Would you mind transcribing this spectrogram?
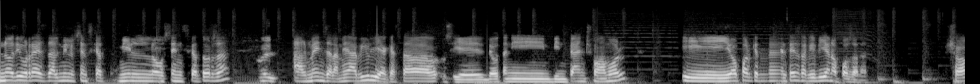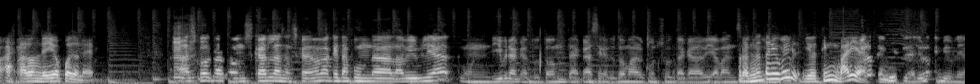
no diu res del 1914, 1914, Ai. almenys a la meva Bíblia, que estava, o sigui, deu tenir 20 anys a molt, i jo, pel que t'entens, la Bíblia no posa edat. Això, hasta donde yo puedo leer. Escolta, doncs, Carles, ens quedem amb aquest apunt de la Bíblia, un llibre que tothom té a casa, que tothom el consulta cada dia abans. Però no teniu. Bíblia? Jo tinc Jo vàries. no tinc Bíblia, jo no tinc Bíblia.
